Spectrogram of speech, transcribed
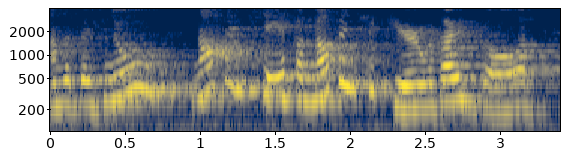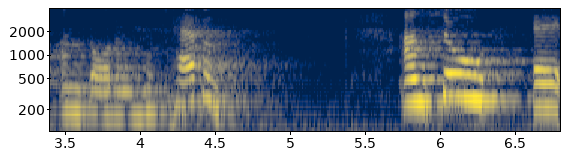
and that there's no nothing safe and nothing secure without God and God in His heaven. And so uh,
